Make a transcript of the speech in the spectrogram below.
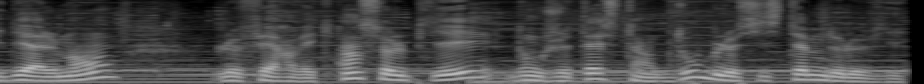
Idéalement, le faire avec un seul pied, donc je teste un double système de levier.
